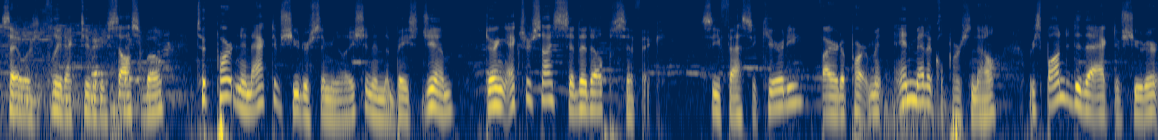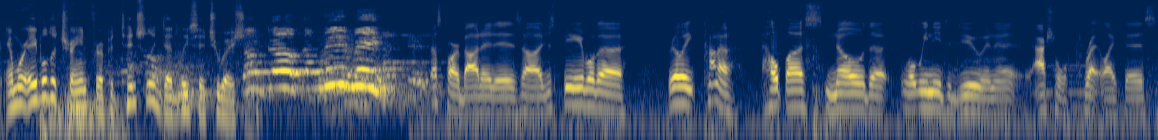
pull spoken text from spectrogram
Sailors at Fleet Activity Sasebo took part in an active shooter simulation in the base gym during Exercise Citadel Pacific. CFAS security, fire department, and medical personnel responded to the active shooter and were able to train for a potentially deadly situation. Don't go, don't leave me! Best part about it is uh, just being able to really kind of help us know the, what we need to do in an actual threat like this.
